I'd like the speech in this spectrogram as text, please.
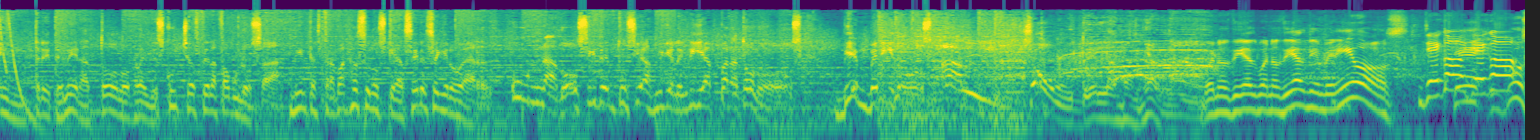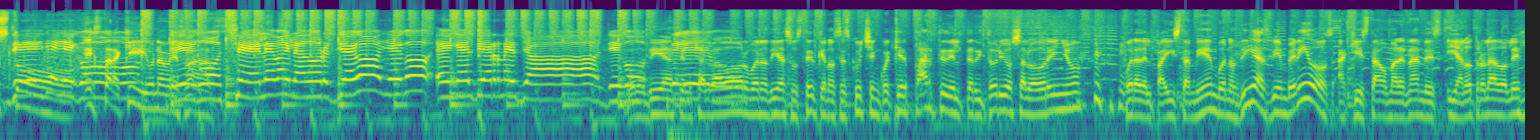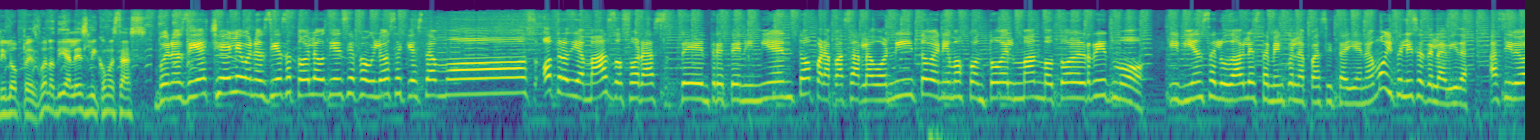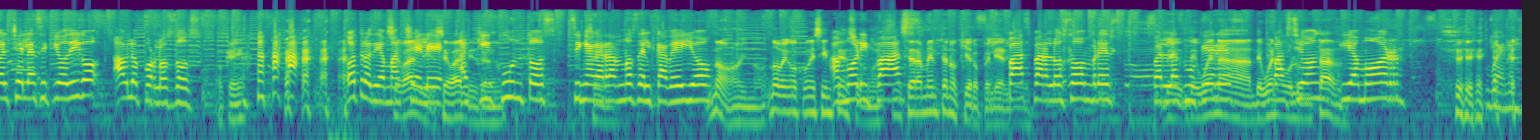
Entretener a todos los radioescuchas de la fabulosa mientras trabajas en los quehaceres en el hogar. Una dosis de entusiasmo y alegría para todos. Bienvenidos al Show de la Mañana. Buenos días, buenos días, bienvenidos. Llegó, Qué llegó, gusto llegué, llegó. estar aquí una vez llegó, más. Chele Bailador, llegó, llegó en el viernes ya. Llegó. Buenos días, El llegó. Salvador. Buenos días a usted que nos escuche en cualquier parte del territorio salvadoreño, fuera del país también. Buenos días, bienvenidos. Aquí está Omar Hernández y al otro lado Leslie López. Buenos días, Leslie, ¿cómo estás? Buenos días, Chele. Buenos días a toda la audiencia fabulosa. Aquí estamos otro día más, dos horas de entretenimiento para pasarla bonito. Venimos con todo el mambo, todo el ritmo y bien saludables también con la pasita llena. Muy felices de la vida. Así veo al Chele, así que yo digo, hablo por los dos. Ok. Otro día más, vale, Chele. vale, aquí juntos, sin agarrarnos del cabello. No, no, no vengo con esa intención. Amor y paz. Sinceramente no quiero pelear. Paz yo. para los hombres, para De- las de mujeres, buena- de buena pasión voluntad. y amor. Bueno,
